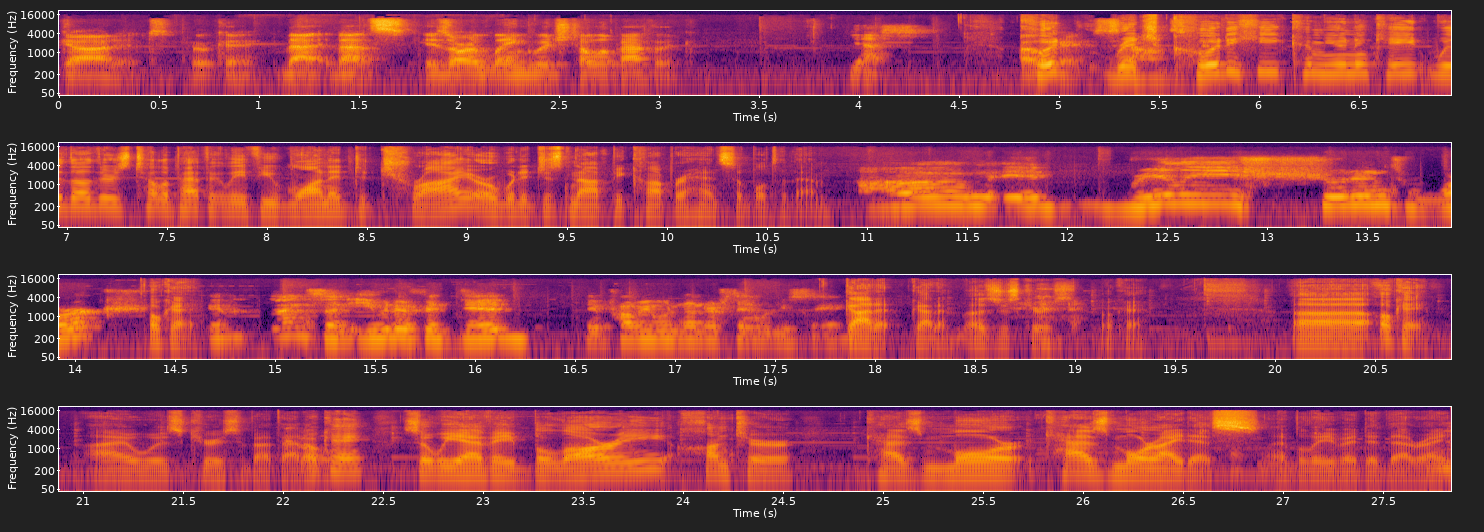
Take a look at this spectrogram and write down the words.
Got it. Okay. That that's is our language telepathic. Yes. Could okay. Rich sounds could he communicate with others telepathically if he wanted to try, or would it just not be comprehensible to them? Um, it really shouldn't work Okay, in a sense, and even if it did, they probably wouldn't understand what he's saying. got it, got it. I was just curious. Okay, uh, okay. I was curious about that. Okay, so we have a Bellari hunter, Casmor Casmoritis. I believe I did that right.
